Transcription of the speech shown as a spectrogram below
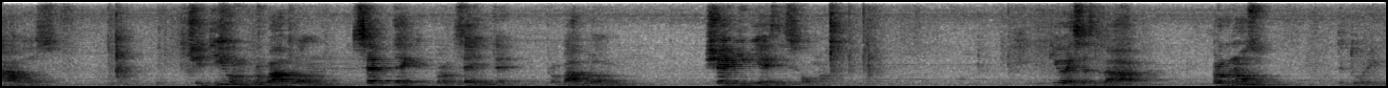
havos citium probablon septec procente probablon scenigi estis homa. Tio esas la prognoso de Turing.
